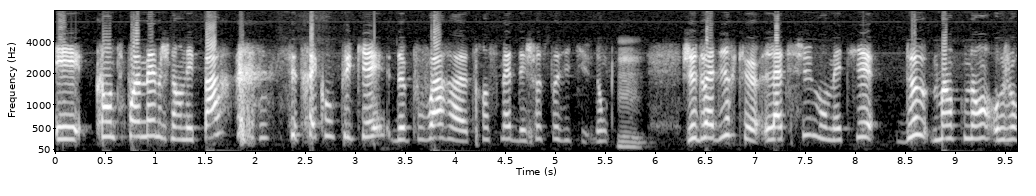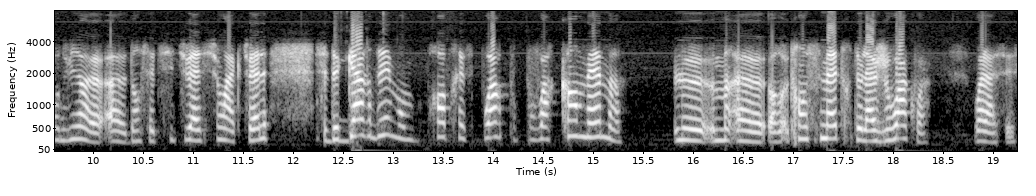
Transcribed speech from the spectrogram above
Et quand moi-même je n'en ai pas, c'est très compliqué de pouvoir euh, transmettre des choses positives. Donc hmm. Je dois dire que là-dessus, mon métier de maintenant, aujourd'hui, euh, euh, dans cette situation actuelle, c'est de garder mon propre espoir pour pouvoir quand même le euh, transmettre de la joie, quoi. Voilà, c'est-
